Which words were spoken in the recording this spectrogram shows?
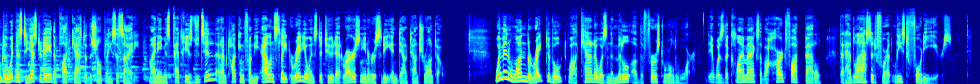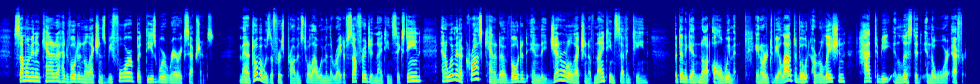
Welcome to Witness to Yesterday, the podcast of the Champlain Society. My name is Patrice Dutil, and I'm talking from the Allan Slaight Radio Institute at Ryerson University in downtown Toronto. Women won the right to vote while Canada was in the middle of the First World War. It was the climax of a hard fought battle that had lasted for at least 40 years. Some women in Canada had voted in elections before, but these were rare exceptions. Manitoba was the first province to allow women the right of suffrage in 1916, and women across Canada voted in the general election of 1917, but then again, not all women. In order to be allowed to vote, a relation had to be enlisted in the war effort.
